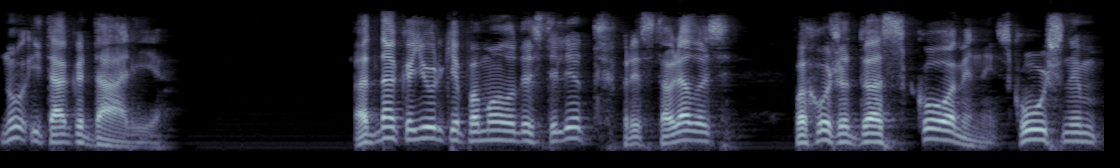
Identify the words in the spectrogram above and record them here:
ну и так далее. Однако Юрке по молодости лет представлялось, похоже, до скомины, скучным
